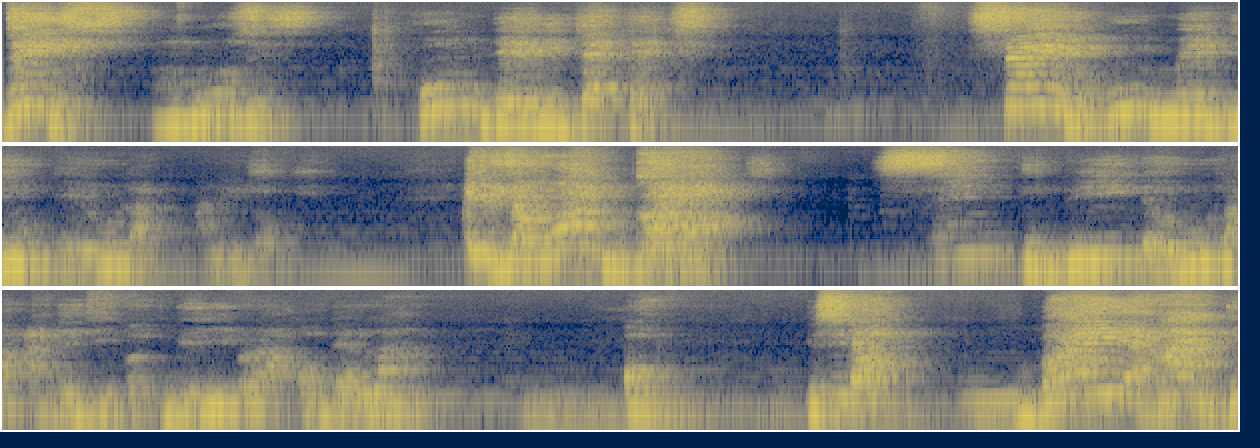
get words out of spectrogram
This Moses, whom they rejected, saying, Who made you a ruler and a judge, is the one God sent to be the ruler and the de- deliverer of the land. Of you see that? By the hand, to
